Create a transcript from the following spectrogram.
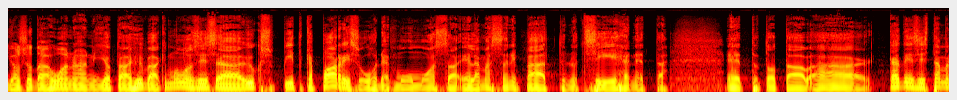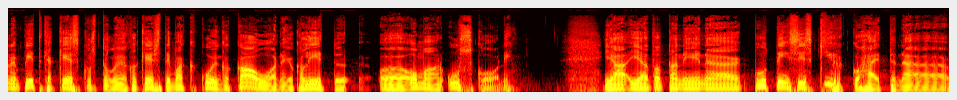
jos jotain huonoa, niin jotain hyvääkin. Mulla on siis yksi pitkä parisuhde muun muassa elämässäni päättynyt siihen, että että tota, äh, käytiin siis tämmöinen pitkä keskustelu, joka kesti vaikka kuinka kauan, joka liittyy ö, omaan uskooni. Ja, ja tota niin, äh, puhuttiin siis kirkkohäittänä äh,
